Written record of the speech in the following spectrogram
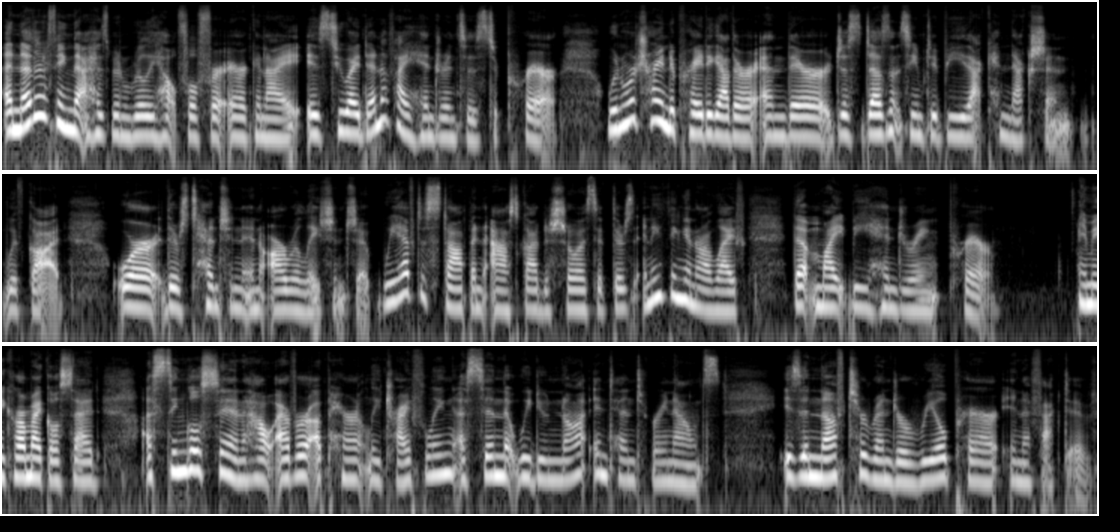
Another thing that has been really helpful for Eric and I is to identify hindrances to prayer. When we're trying to pray together and there just doesn't seem to be that connection with God or there's tension in our relationship, we have to stop and ask God to show us if there's anything in our life that might be hindering prayer. Amy Carmichael said, A single sin, however apparently trifling, a sin that we do not intend to renounce, is enough to render real prayer ineffective.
